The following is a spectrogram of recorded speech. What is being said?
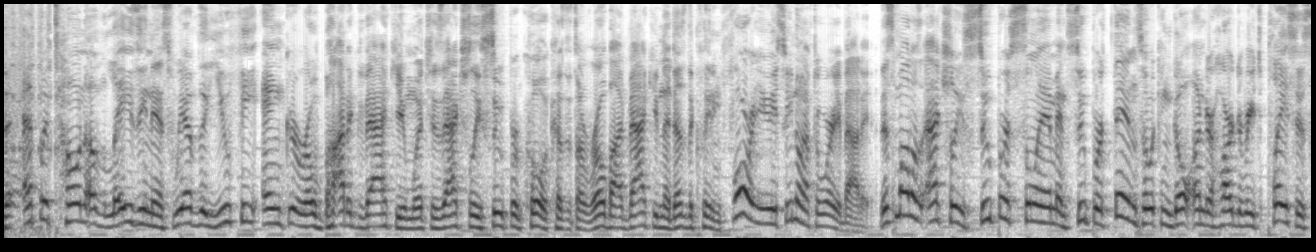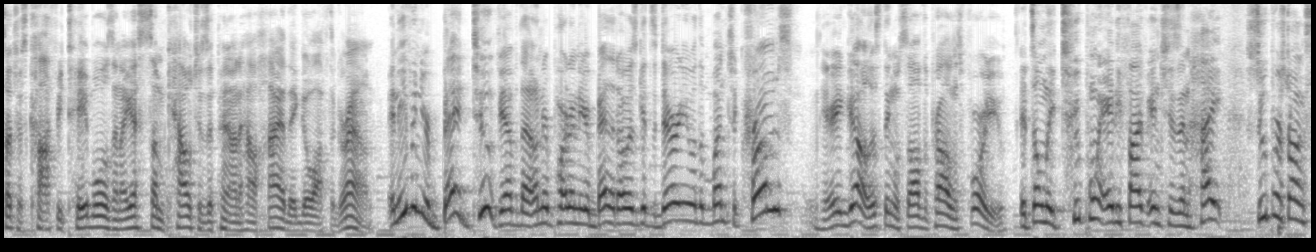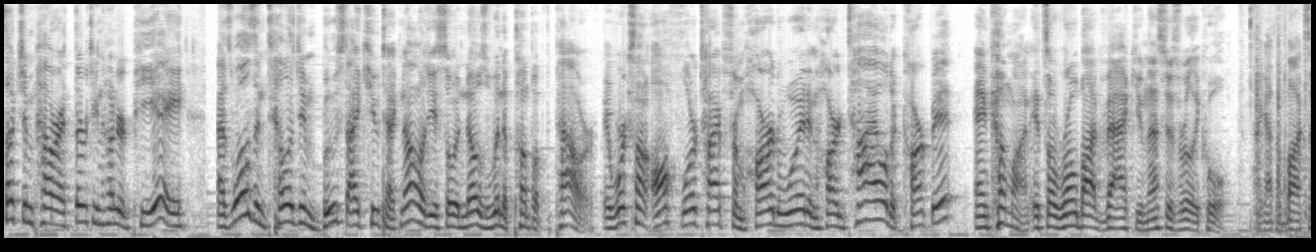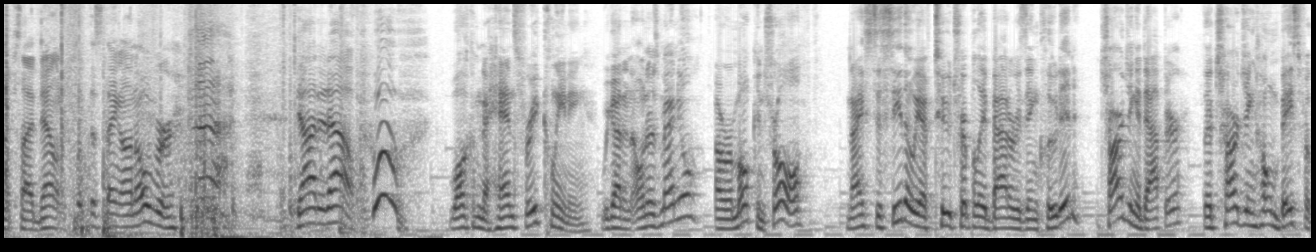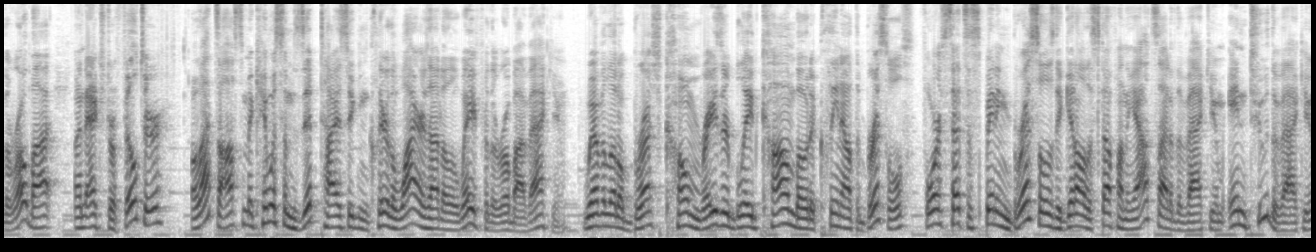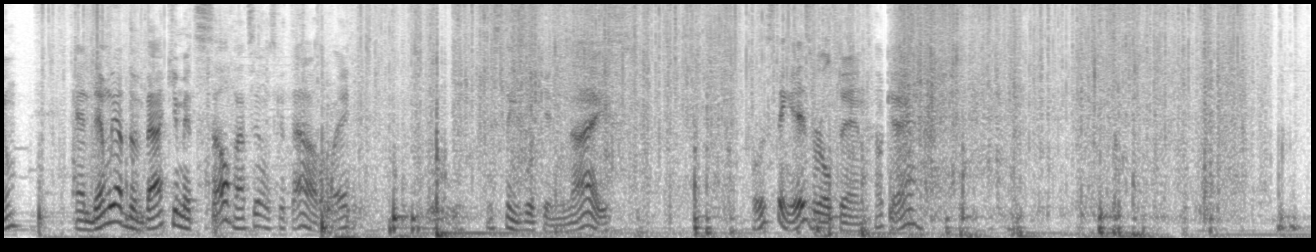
The epitome of laziness, we have the Eufy Anker robotic vacuum, which is actually super cool because it's a robot vacuum that does the cleaning for you, so you don't have to worry about it. This model is actually super slim and super thin, so it can go under hard to reach places such as coffee tables and I guess some couches depending on how high they go off the ground. And even your bed too, if you have that under part under your bed that always gets dirty with a bunch of crumbs, here you go, this thing will solve the problems for you. It's only 2.85 inches in height, super strong suction power at 1300 PA, as well as intelligent boost IQ technology so it knows when to pump up the power. It works on all floor types from hardwood and hard tile to carpet. And come on, it's a robot vacuum. That's just really cool. I got the box upside down. Flip this thing on over. Ah, got it out. Woo! Welcome to hands-free cleaning. We got an owner's manual, a remote control, Nice to see that we have two AAA batteries included, charging adapter, the charging home base for the robot, an extra filter. Oh, that's awesome. It came with some zip ties so you can clear the wires out of the way for the robot vacuum. We have a little brush comb razor blade combo to clean out the bristles, four sets of spinning bristles to get all the stuff on the outside of the vacuum into the vacuum. And then we have the vacuum itself. That's it. Let's get that out of the way. Ooh, this thing's looking nice. Well, this thing is real thin. Okay.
